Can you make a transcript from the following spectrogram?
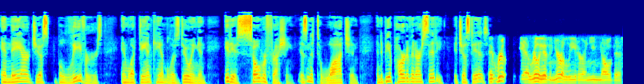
and they are just believers in what Dan Campbell is doing. And it is so refreshing, isn't it, to watch and and to be a part of in our city. It just is. It really yeah, it really is. And you're a leader and you know this,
